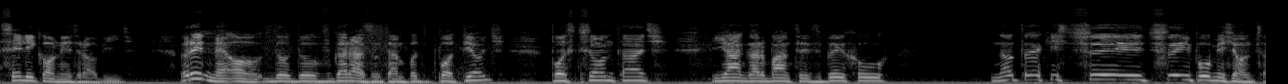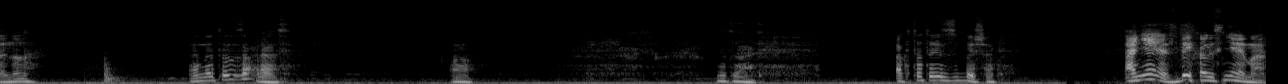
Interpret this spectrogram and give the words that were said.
silikony zrobić, rynnę o, do, do, w garażu tam pod, podpiąć, posprzątać, ja garbaty zbychu, no to jakieś trzy, trzy i pół miesiąca, no. A no to zaraz. O. No tak. A kto to jest Zbyszek? A nie, zdycha już nie ma.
